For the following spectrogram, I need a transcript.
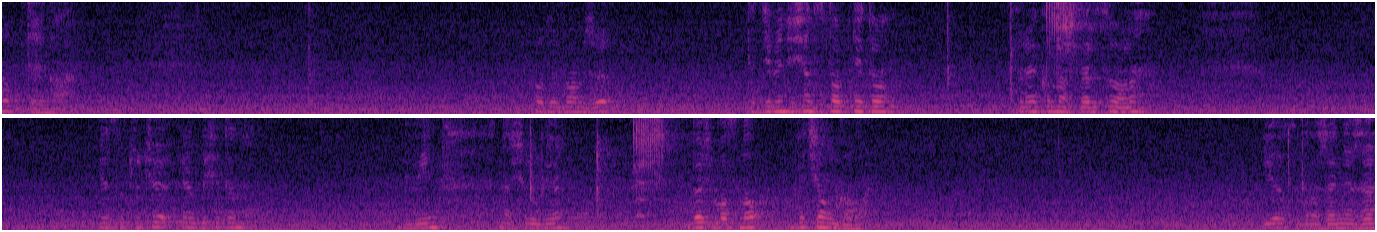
Od tego. Powiem Wam, że te 90 stopni to z ręką na sercu, ale jest uczucie jakby się ten gwint na śrubie dość mocno wyciągał. Jest wrażenie, że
